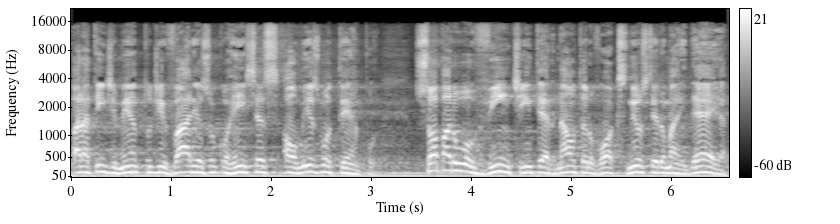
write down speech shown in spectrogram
para atendimento de várias ocorrências ao mesmo tempo. Só para o ouvinte internauta do Vox News ter uma ideia,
